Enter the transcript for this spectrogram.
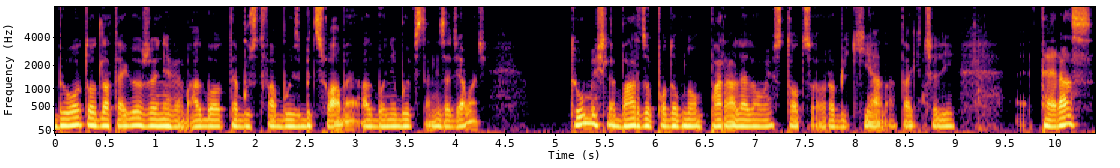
było to dlatego, że nie wiem, albo te bóstwa były zbyt słabe, albo nie były w stanie zadziałać. Tu myślę, bardzo podobną paralelą jest to, co robi Kiana, tak? Czyli e, teraz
